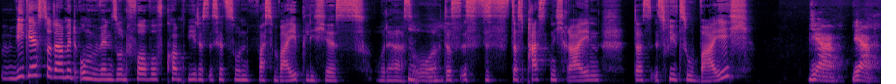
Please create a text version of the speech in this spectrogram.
wie gehst du damit um, wenn so ein Vorwurf kommt, wie das ist jetzt so ein was Weibliches oder so, mhm. das ist, das, das passt nicht rein, das ist viel zu weich? Ja, ja.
